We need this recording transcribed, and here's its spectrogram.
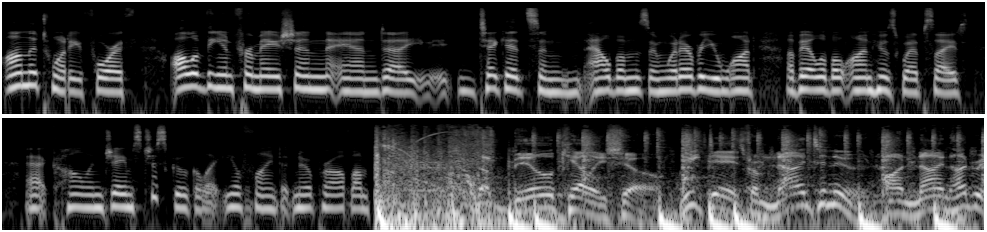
on the 24th. All of the information and uh, tickets and albums and whatever you want available on his website at Colin James. Just Google it, you'll find it, no problem. The Bill Kelly Show, weekdays from 9 to noon on 900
